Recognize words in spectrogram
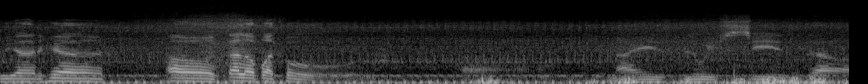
we are here, oh Kalapathar, ah, nice bluish sea.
